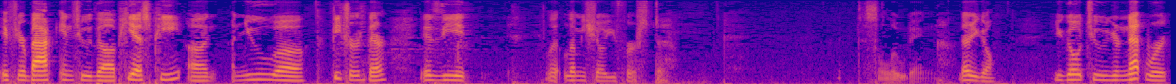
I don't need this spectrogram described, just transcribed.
if you're back into the PSP, uh, a new uh, feature there is the. Let, let me show you first. It's loading. There you go. You go to your network,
